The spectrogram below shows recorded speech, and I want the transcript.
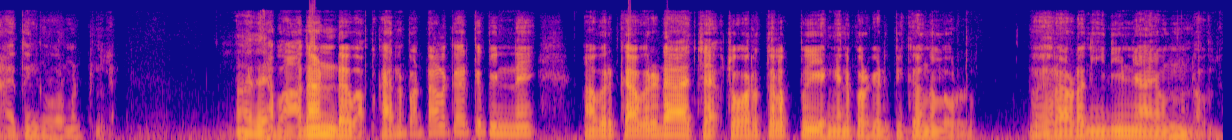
ആയത് എനിക്ക് അതെ. അപ്പോൾ അതാണ് ഉണ്ടാവുക കാരണം പട്ടാളക്കാർക്ക് പിന്നെ അവർക്ക് അവരുടെ ആ ചോരത്തിളപ്പ് എങ്ങനെ പ്രകടിപ്പിക്കുക എന്നുള്ളതുള്ളൂ വേറെ അവിടെ നീതിയും ന്യായമൊന്നും ഉണ്ടാവില്ല.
